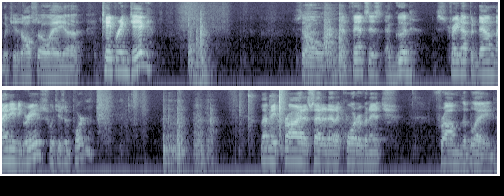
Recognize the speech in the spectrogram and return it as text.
which is also a uh, tapering jig. So that fence is a good straight up and down 90 degrees, which is important. Let me try to set it at a quarter of an inch from the blade.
